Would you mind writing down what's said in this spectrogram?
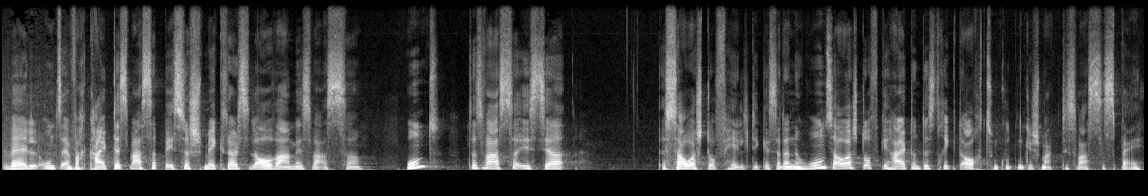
weil uns einfach kaltes Wasser besser schmeckt als lauwarmes Wasser. Und das Wasser ist ja sauerstoffhältig. Es hat einen hohen Sauerstoffgehalt und das trägt auch zum guten Geschmack des Wassers bei.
